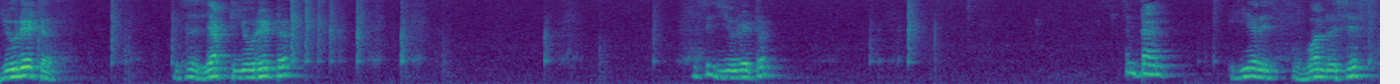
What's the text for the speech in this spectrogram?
ureter. This is left ureter. This is ureter. Sometimes here is one recess.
